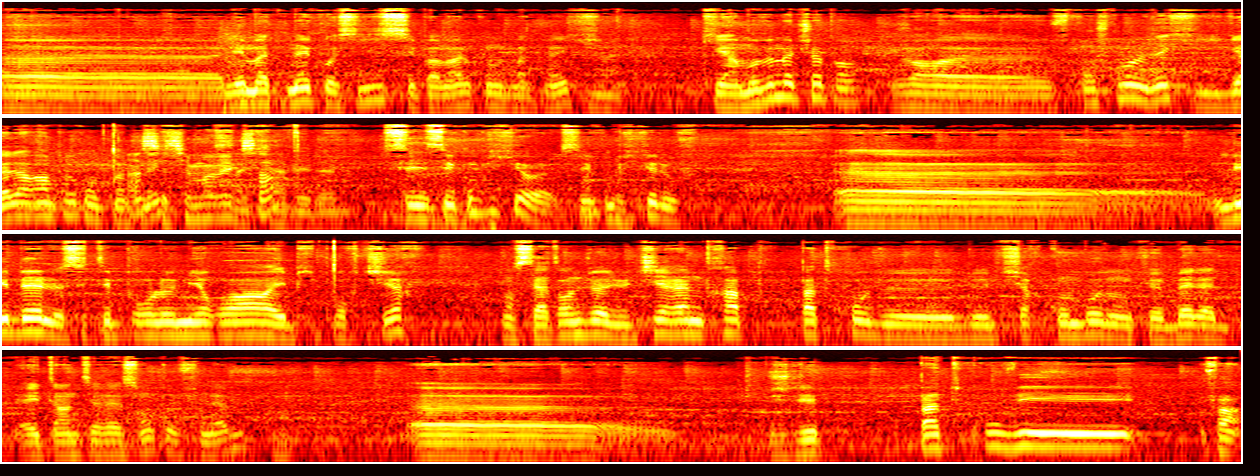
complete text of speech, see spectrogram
Euh, les Matmec aussi, c'est pas mal contre Matmec. Ouais. Qui est un mauvais match-up. hein. Genre, euh, franchement, le deck il galère un peu contre Ah, Matmec. c'est si mauvais que ça. C'est c'est compliqué, ouais, c'est compliqué de ouf. Euh, les belles, c'était pour le miroir et puis pour tir. On s'est attendu à du tir and trap, pas trop de, de tir combo, donc euh, belle a, a été intéressante au final. Euh, je l'ai pas trouvé. Enfin,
